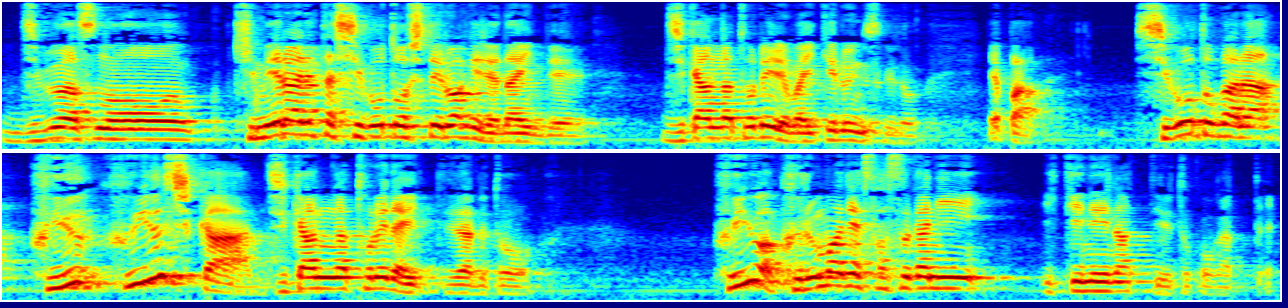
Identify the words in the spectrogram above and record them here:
自分はその、決められた仕事をしてるわけじゃないんで、時間が取れればいけるんですけど、やっぱ、仕事柄、冬、冬しか時間が取れないってなると、冬は車でさすがに行けねえなっていうとこがあって。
